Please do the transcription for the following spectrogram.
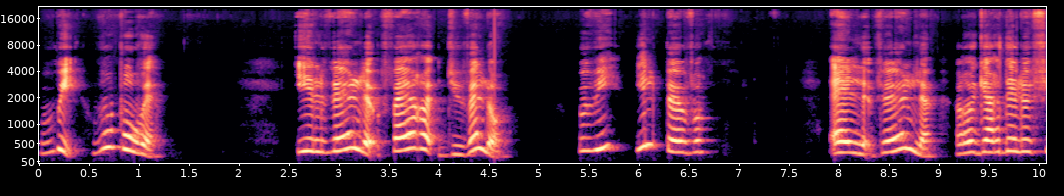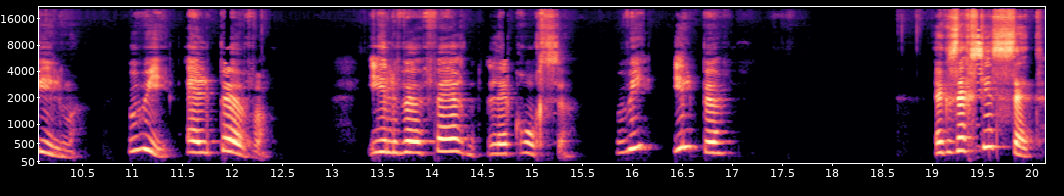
Oui, vous pouvez. Ils veulent faire du vélo. Oui, ils peuvent. Elles veulent regarder le film. Oui, elles peuvent. Il veut faire les courses. Oui, il peut. Exercice 7.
